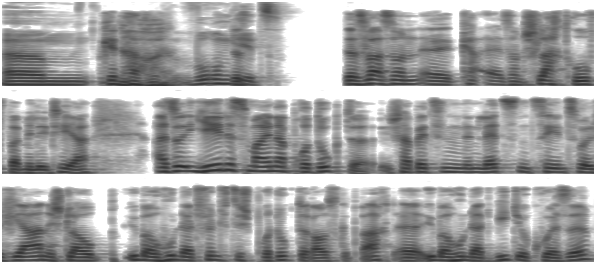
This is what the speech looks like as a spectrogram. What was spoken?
Ähm, genau. Worum das, geht's? Das war so ein, äh, äh, so ein Schlachtruf beim Militär. Also jedes meiner Produkte, ich habe jetzt in den letzten 10, 12 Jahren, ich glaube, über 150 Produkte rausgebracht, äh, über 100 Videokurse.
